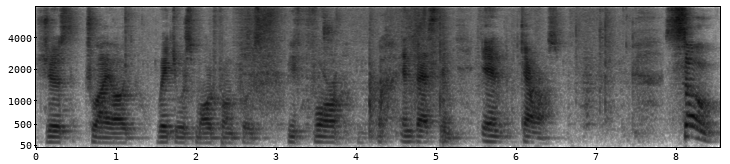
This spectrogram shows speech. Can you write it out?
just try out with your smartphone first before investing in cameras so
